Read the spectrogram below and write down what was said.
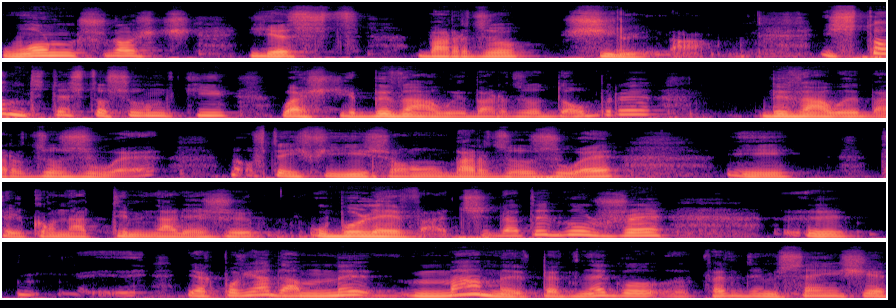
łączność jest bardzo silna. I stąd te stosunki właśnie bywały bardzo dobre, bywały bardzo złe. No, w tej chwili są bardzo złe i tylko nad tym należy ubolewać, dlatego że y, jak powiadam, my mamy w, pewnego, w pewnym sensie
